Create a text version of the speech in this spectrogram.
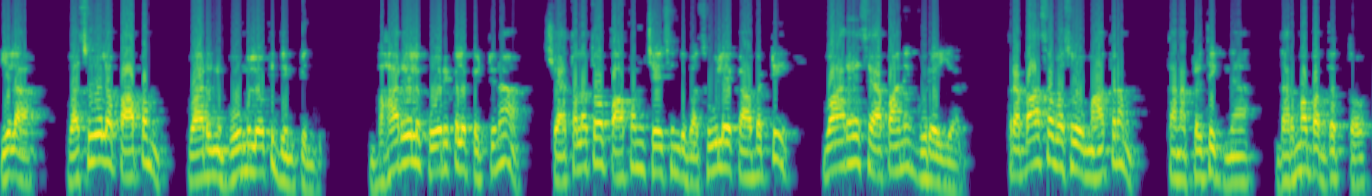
ఇలా వసువుల పాపం వారిని భూమిలోకి దింపింది. భార్యల కోరికలు పెట్టినా చేతలతో పాపం చేసింది వసువులే కాబట్టి వారే శాపానికి గురయ్యారు. ప్రభాస వసువు మాత్రం తన ప్రతిజ్ఞ ధర్మబద్ధతతో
